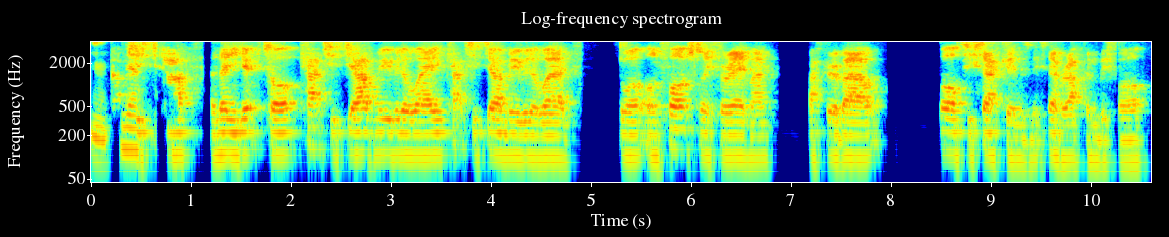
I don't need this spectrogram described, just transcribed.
Mm. catch Yeah. his jab, and then you get taught catch his jab, move it away, catch his jab, move it away. So unfortunately for him, I, after about 40 seconds, and it's never happened before,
